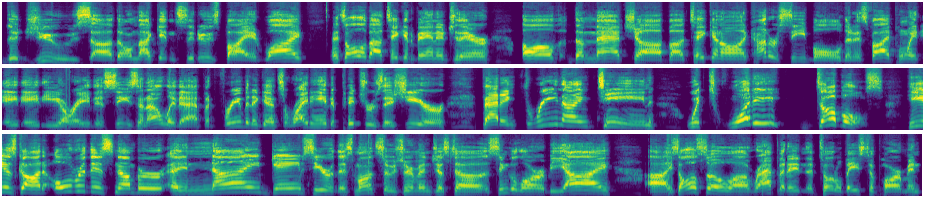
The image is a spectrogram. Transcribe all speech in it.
the juice, uh, though I'm not getting seduced by it. Why? It's all about taking advantage there of the matchup, uh, taking on Connor Seabold and his 5.88 ERA this season. Not only that, but Freeman against right handed pitchers this year, batting 319 with 20 doubles. He has gone over this number in nine games here this month. So he's just a single RBI. Uh, he's also uh, rapid in the total base department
